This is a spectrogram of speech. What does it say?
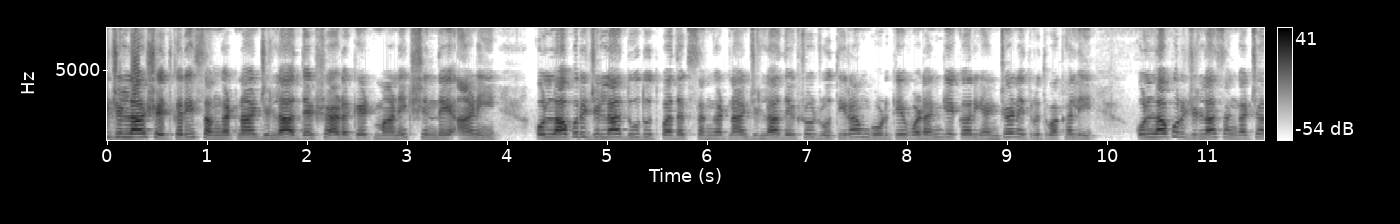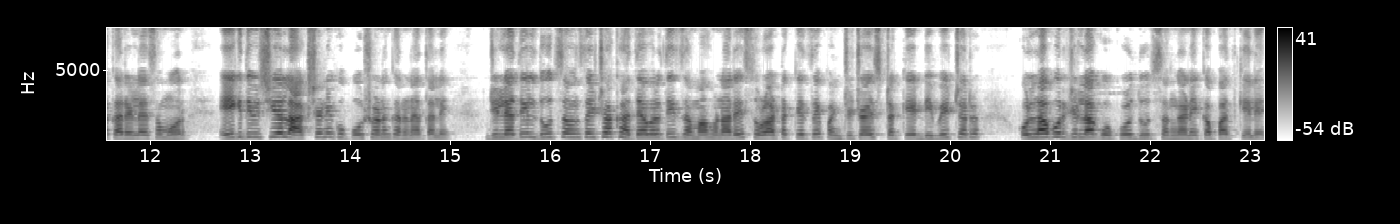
जिल्हा शेतकरी संघटना जिल्हा अध्यक्ष ॲडव्होकेट माणिक शिंदे आणि कोल्हापूर जिल्हा दूध उत्पादक संघटना जिल्हाध्यक्ष ज्योतिराम घोडके वडणगेकर यांच्या नेतृत्वाखाली कोल्हापूर जिल्हा संघाच्या कार्यालयासमोर एक दिवसीय लाक्षणिक उपोषण करण्यात आले. जिल्ह्यातील दूध संस्थेच्या खात्यावरती जमा होणारे सोळा टक्केचे पंचेचाळीस टक्के डिबेचर कोल्हापूर जिल्हा गोकुळ दूध संघाने कपात केले.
